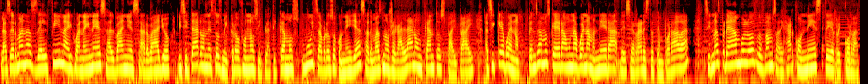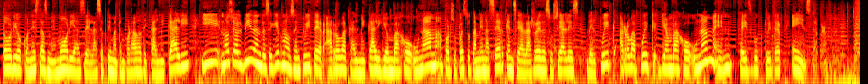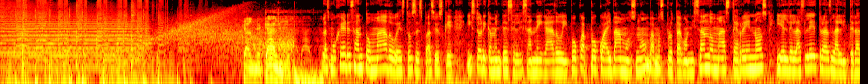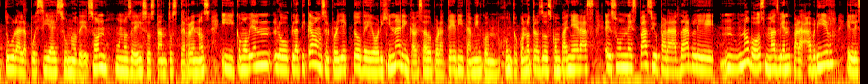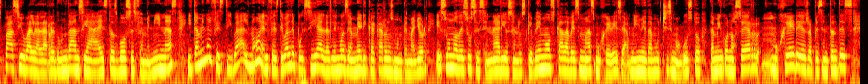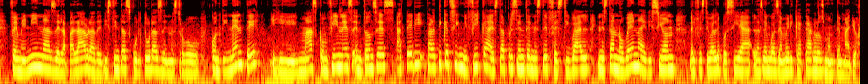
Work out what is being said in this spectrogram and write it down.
las hermanas Delfina y Juana Inés Albáñez Arballo visitaron estos micrófonos y platicamos muy sabroso con ellas. Además nos regalaron cantos Pai Pai. Así que bueno, pensamos que era una buena manera de cerrar esta temporada. Sin más preámbulos, los vamos a dejar con este recordatorio, con estas memorias de la séptima temporada de Calme Cali. Y no se olviden de seguirnos en Twitter, arroba calmecali-unam. Por supuesto, también acérquense a las redes sociales del PUI arroba puic-unam en Facebook, Twitter e Instagram. Calme Cali las mujeres han tomado estos espacios que históricamente se les ha negado y poco a poco ahí vamos, ¿no? Vamos protagonizando más terrenos y el de las letras, la literatura, la poesía es uno de son unos de esos tantos terrenos y como bien lo platicábamos el proyecto de Originaria encabezado por Ateri también con junto con otras dos compañeras es un espacio para darle mm, no voz, más bien para abrir el espacio, valga la redundancia estas voces femeninas y también el festival, ¿no? El Festival de Poesía Las Lenguas de América Carlos Montemayor es uno de esos escenarios en los que vemos cada vez más mujeres. A mí me da muchísimo gusto también conocer mujeres, representantes femeninas de la palabra de distintas culturas de nuestro continente y más confines. Entonces, Ateri, ¿para ti qué significa estar presente en este festival, en esta novena edición del Festival de Poesía? Las Lenguas de América, Carlos Montemayor?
